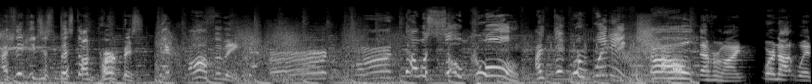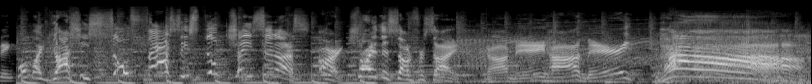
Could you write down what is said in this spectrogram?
I think he just missed on purpose. Get off of me. On. That was so cool. I think we're winning. Oh, never mind. We're not winning. Oh my gosh, he's so fast. He's still chasing us. All right, try this on for size. Kamehameha. Ha!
